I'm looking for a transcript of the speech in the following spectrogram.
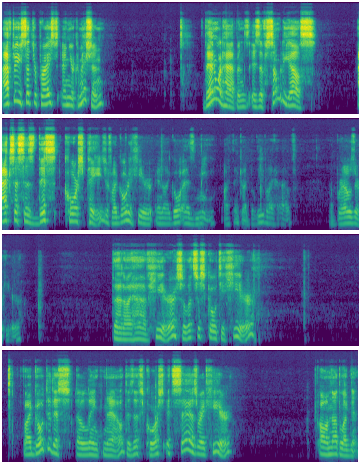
after you set your price and your commission then what happens is if somebody else accesses this course page if I go to here and I go as me I think I believe I have a browser here that I have here. So let's just go to here if I go to this uh, link now to this course it says right here oh I'm not logged in.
